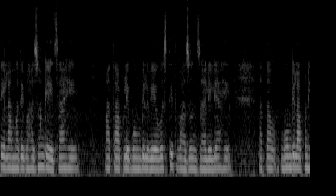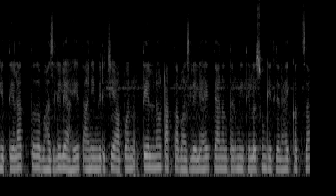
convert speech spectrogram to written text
तेलामध्ये भाजून घ्यायचं आहे. आता आपले बोंबील व्यवस्थित भाजून झालेले आहे. आता बोंबील आपण हे तेलात भाजलेले आहेत आणि मिरची आपण तेल न टाकता भाजलेले आहेत त्यानंतर मी इथे लसूण घेतलेला आहे कच्चा.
